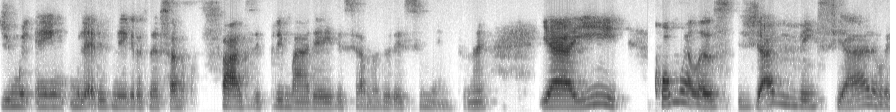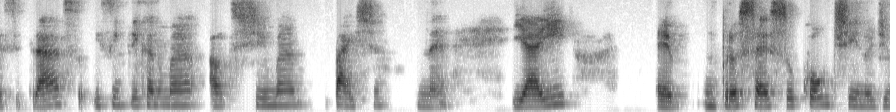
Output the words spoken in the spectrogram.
de, em mulheres negras nessa fase primária aí desse amadurecimento, né? E aí, como elas já vivenciaram esse traço, isso implica numa autoestima baixa, né? E aí é um processo contínuo de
